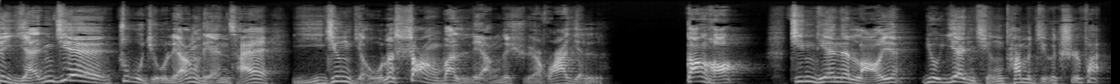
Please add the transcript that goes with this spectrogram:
这眼见祝九良敛财已经有了上万两的雪花银了，刚好今天呢，老爷又宴请他们几个吃饭，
